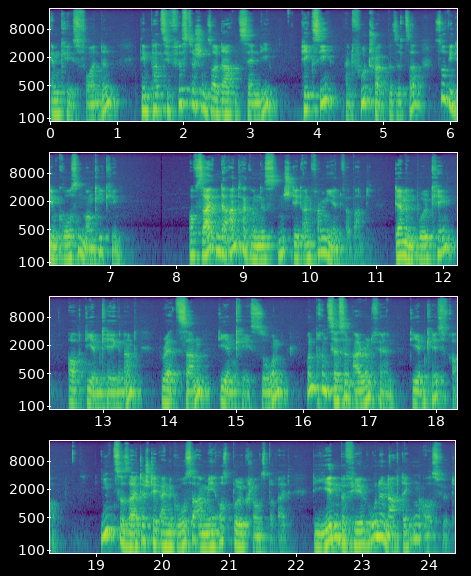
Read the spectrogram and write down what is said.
MKs Freundin, dem pazifistischen Soldaten Sandy, Pixie, ein Foodtruck-Besitzer, sowie dem großen Monkey King. Auf Seiten der Antagonisten steht ein Familienverband. Demon Bull King, auch DMK genannt, Red Sun, DMKs Sohn und Prinzessin Iron Fan, DMKs Frau. Ihm zur Seite steht eine große Armee aus Bull-Clones bereit, die jeden Befehl ohne Nachdenken ausführt.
